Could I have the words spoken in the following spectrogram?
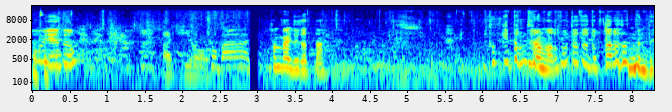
어 얘도 아 귀여워 한 발 늦었다. 토끼통처럼 막 후두두둑 떨어졌는데.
